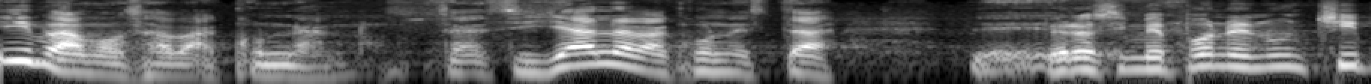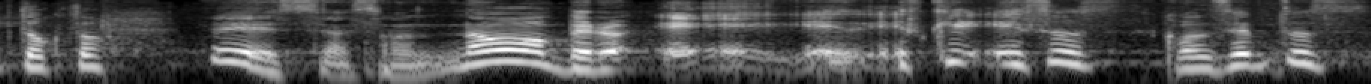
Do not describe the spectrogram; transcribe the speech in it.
y vamos a vacunarnos. O sea, si ya la vacuna está... Eh, pero si me ponen un chip, doctor. Esas son... No, pero eh, es que esos conceptos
